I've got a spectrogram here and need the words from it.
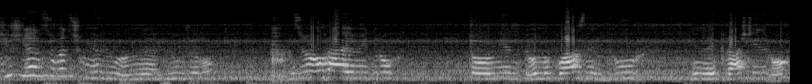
Скажіть, як зробити, щоб не глю- не глюжило? З нього грає мій друг, то він однокласний друг і найкращий друг.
